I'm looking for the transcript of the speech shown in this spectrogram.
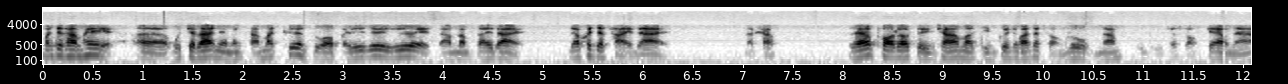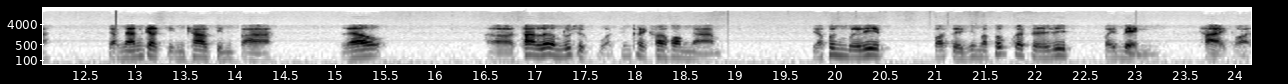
มันจะทำให้ออุจจาระเนี่ยมันสามารถเคลื่อนตัวไปเรื่อยๆตามลำไส้ได้ แล้วก็จะถ่ายได้นะครับ แล้วพอเราตื่นเช้ามากินกล้วยน้ำว้าสักสองลูกน้ำอุ่นๆสักสองแก้วนะ จากนั้นก็กินข้าวกินปลาแล้วถ้าเริ่มรู้สึกปวดถึงค่อยเข้าห้องน้ำอย่าเพิ่งไปรีบ พอตื่นขึ้นมาปุ๊บก็จะรีบไปเบ่งถ่ายก่อน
